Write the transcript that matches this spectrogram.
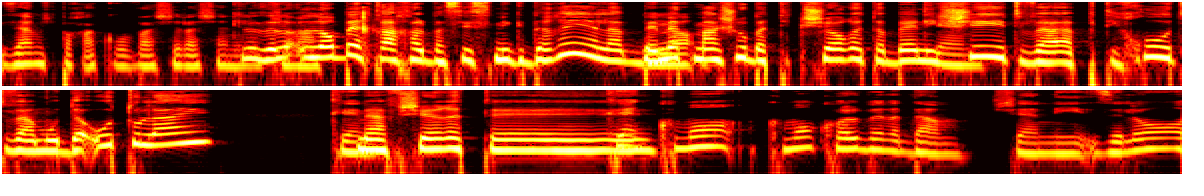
זה המשפחה הקרובה שלה שאני כאילו מכירה. זה לא, לא בהכרח על בסיס מגדרי, אלא באמת לא. משהו בתקשורת הבין-אישית, כן. והפתיחות והמודעות אולי. כן. מאפשרת... אה, כן, כמו, כמו כל בן אדם, שאני, זה לא...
